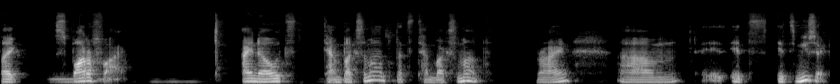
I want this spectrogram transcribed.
like Spotify? I know it's ten bucks a month. That's ten bucks a month, right? Um, it, it's it's music,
